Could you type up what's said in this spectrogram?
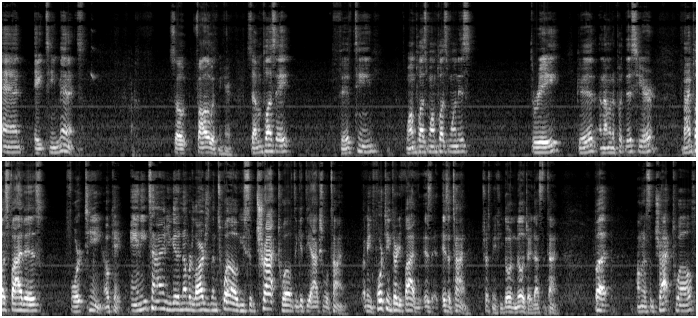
and 18 minutes. So follow with me here. 7 plus 8, 15. 1 plus 1 plus 1 is 3. Good. And I'm going to put this here. 9 plus 5 is 14. Okay, anytime you get a number larger than 12, you subtract 12 to get the actual time. I mean, 1435 is, is a time. Trust me, if you go in the military, that's the time. But I'm going to subtract 12,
